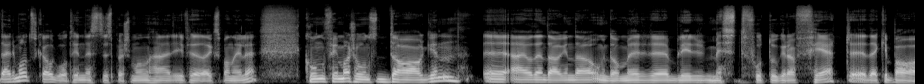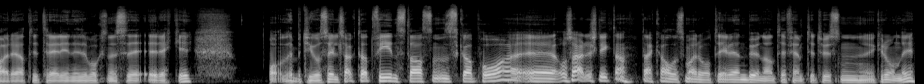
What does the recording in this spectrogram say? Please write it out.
derimot skal gå til neste spørsmål her i Fredagspanelet. Konfirmasjonsdagen eh, er jo den dagen da ungdommer eh, blir mest fotografert. Det er ikke bare at de trer inn i de voksnes rekker. Og Det betyr jo selvsagt at finstasen skal på. Eh, og så er det slik, da. Det er ikke alle som har råd til en bunad til 50 000 kroner.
